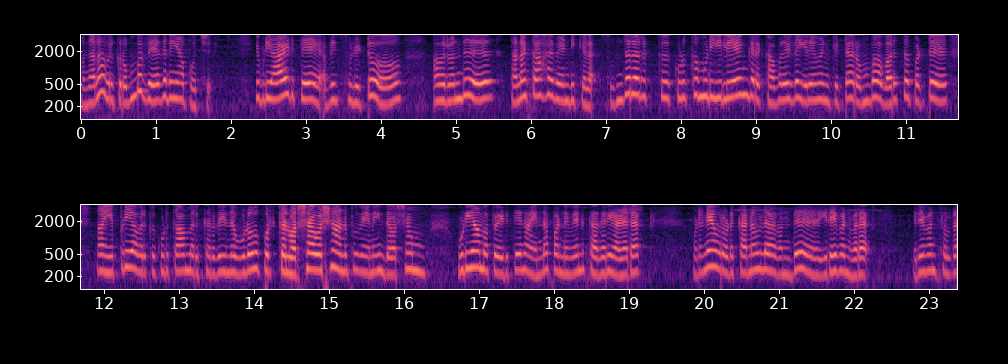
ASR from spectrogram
அதனால் அவருக்கு ரொம்ப வேதனையாக போச்சு. இப்படி ஆயிடுத்தே அப்படின்னு சொல்லிட்டு அவர் வந்து தனக்காக வேண்டிக்கலை. சுந்தரருக்கு கொடுக்க முடியலையேங்கிற கவலையில் இறைவன்கிட்ட ரொம்ப வருத்தப்பட்டு நான் எப்படி அவருக்கு கொடுக்காமல் இருக்கிறது? இந்த உணவுப் பொருட்கள் வருஷா வருஷம் அனுப்புவேனே இந்த வருஷம் முடியாமல் போயிடுத்தே நான் என்ன பண்ணுவேன்னு கதறி அழறார். உடனே அவரோட கனவில் வந்து இறைவன் வரார். இறைவன் சொல்கிற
